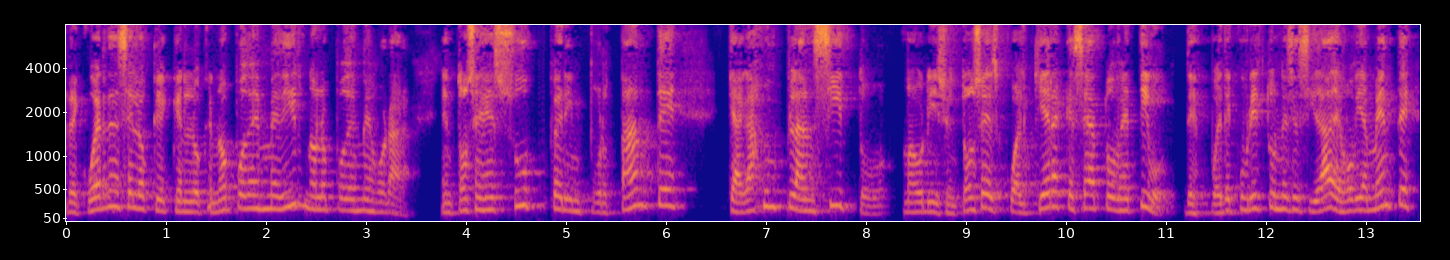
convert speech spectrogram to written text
Recuérdense lo que, que lo que no puedes medir, no lo puedes mejorar. Entonces es súper importante que hagas un plancito, Mauricio. Entonces, cualquiera que sea tu objetivo, después de cubrir tus necesidades, obviamente,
